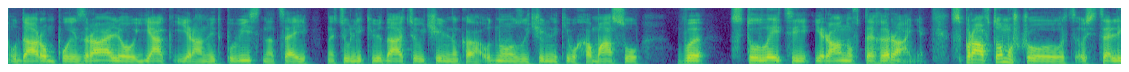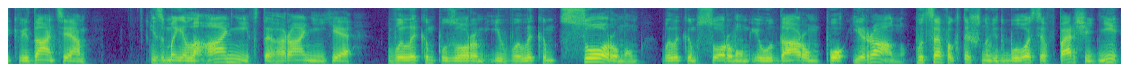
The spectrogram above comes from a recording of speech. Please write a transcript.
ударом по Ізраїлю, як Іран відповість на цей на цю ліквідацію очільника одного з очільників Хамасу в столиці Ірану в Тегерані. Справа в тому, що ось ця ліквідація Ізмаїла Гані в Тегерані є великим позором і великим соромом, великим соромом і ударом по Ірану. Бо це фактично відбулося в перші дні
